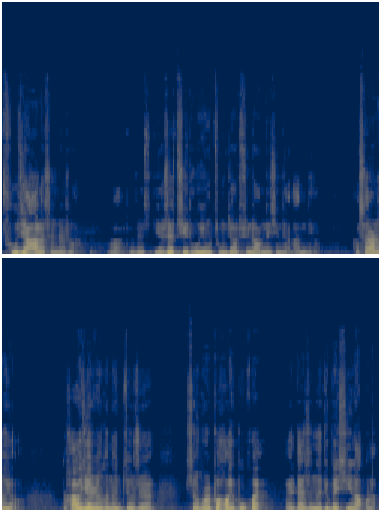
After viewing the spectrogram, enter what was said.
出家了，甚至说，是吧？就是也是企图用宗教寻找内心的安宁啊，啥样都有。还有一些人可能就是生活不好也不坏。哎，但是呢，就被洗脑了，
